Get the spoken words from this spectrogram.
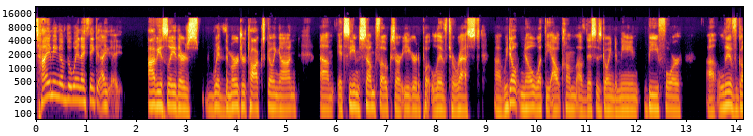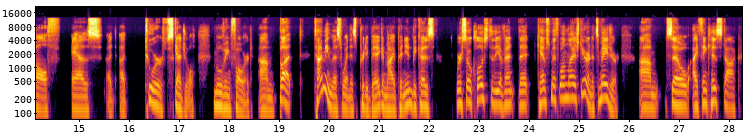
timing of the win, I think, I, I obviously there's with the merger talks going on. Um, it seems some folks are eager to put LIV to rest uh, we don't know what the outcome of this is going to mean be for uh, LIV golf as a, a, tour schedule moving forward. Um, but timing this win is pretty big, in my opinion, because we're so close to the event that Cam Smith won last year, and it's a major. Um, so I think his stock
